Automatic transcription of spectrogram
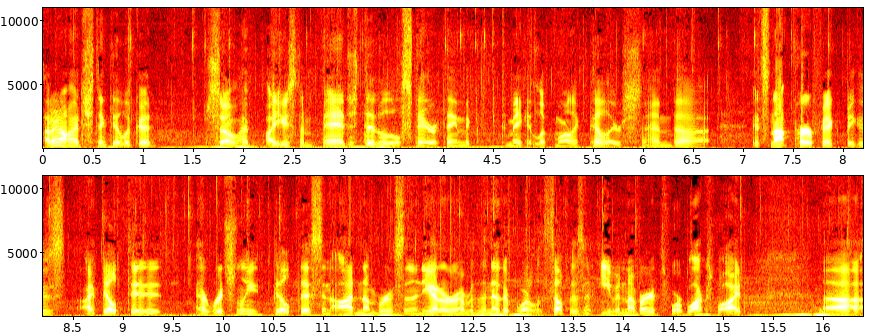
I don't know. I just think they look good. So I, I used them. And just did a little stair thing to, to make it look more like pillars. And uh, it's not perfect because I built it originally built this in odd numbers, and then you got to remember the Nether portal itself is an even number. It's four blocks wide, uh,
